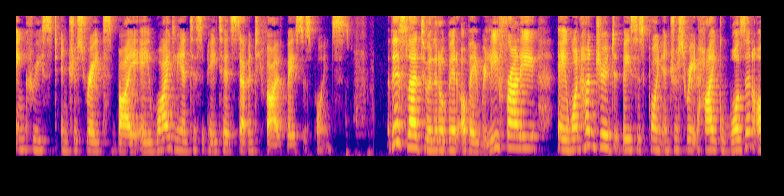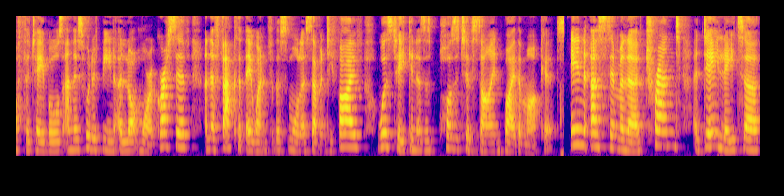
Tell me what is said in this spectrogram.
increased interest rates by a widely anticipated 75 basis points. This led to a little bit of a relief rally. A 100 basis point interest rate hike wasn't off the tables, and this would have been a lot more aggressive. And the fact that they went for the smaller 75 was taken as a positive sign by the markets. In a similar trend, a day later,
